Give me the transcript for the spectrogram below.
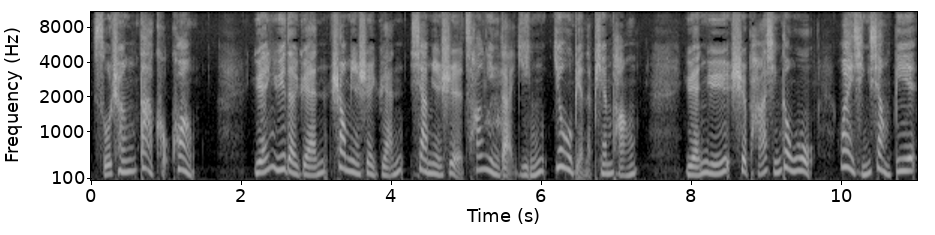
俗称大口矿。源于的“源”上面是“圆”，下面是苍蝇的“蝇”，右边的偏旁。源于是爬行动物，外形像鳖，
